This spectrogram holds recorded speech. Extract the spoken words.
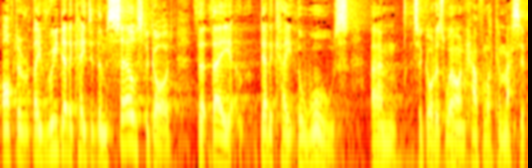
after they've rededicated themselves to God, that they dedicate the walls um, to God as well and have like a massive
